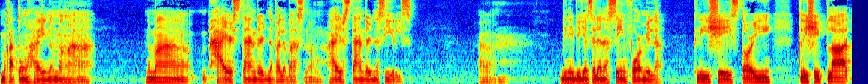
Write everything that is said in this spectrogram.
makatunghay ng mga ng mga higher standard na palabas, no? Higher standard na series. Um, binibigyan sila ng same formula cliche story, cliche plot,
